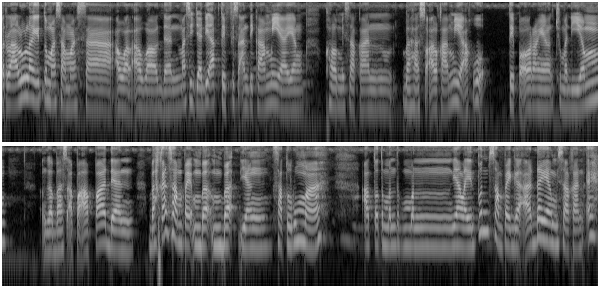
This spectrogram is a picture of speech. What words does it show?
berlalu lah itu masa-masa awal-awal dan masih jadi aktivis anti kami ya yang kalau misalkan bahas soal kami ya aku tipe orang yang cuma diem nggak bahas apa-apa dan bahkan sampai mbak-mbak yang satu rumah atau teman-teman yang lain pun sampai gak ada yang misalkan eh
